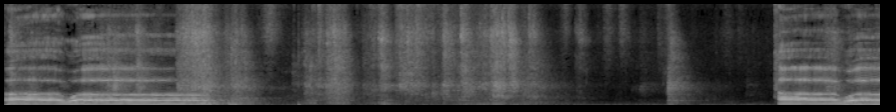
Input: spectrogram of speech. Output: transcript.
awa awa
